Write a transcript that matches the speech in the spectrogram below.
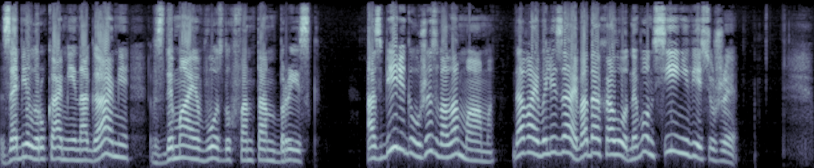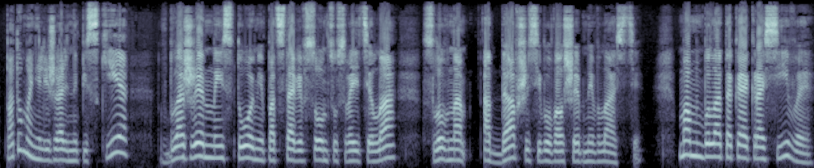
забил руками и ногами, вздымая в воздух фонтан брызг. А с берега уже звала мама. «Давай, вылезай, вода холодная, вон синий весь уже». Потом они лежали на песке, в блаженной истоме, подставив солнцу свои тела, словно отдавшись его волшебной власти. Мама была такая красивая,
